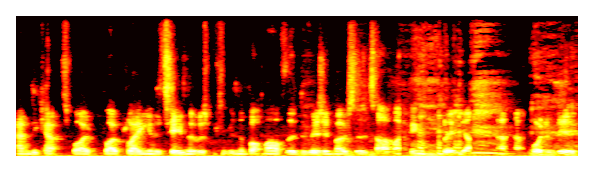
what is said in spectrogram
handicapped by, by playing in a team that was in the bottom half of the division most of the time, I think completely understand that point of view.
